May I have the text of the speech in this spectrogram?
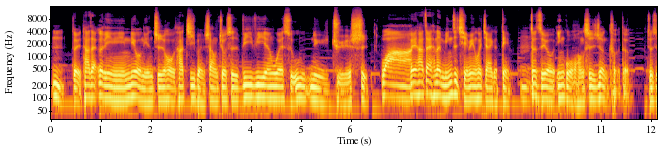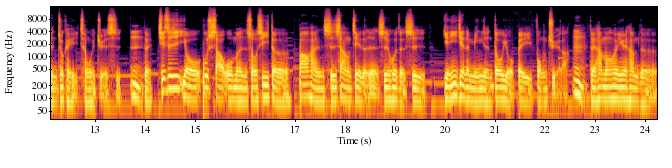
嗯，对，她在二零零六年之后，她基本上就是 Vivienne Westwood 女爵士。哇！所以她在她的名字前面会加一个 Dame，嗯，这只有英国皇室认可的就是你就可以称为爵士。嗯，对，其实有不少我们熟悉的，包含时尚界的人士或者是演艺界的名人，都有被封爵啦。嗯，对他们会因为他们的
